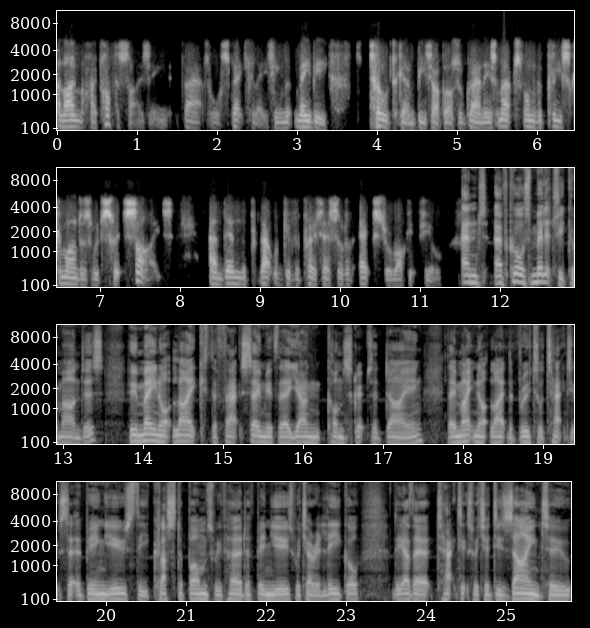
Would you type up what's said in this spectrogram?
And I'm hypothesizing that, or speculating that maybe told to go and beat up a lot of grannies, perhaps one of the police commanders would switch sides, and then the, that would give the protest sort of extra rocket fuel. And of course, military commanders who may not like the fact so many of their young conscripts are dying. They might not like the brutal tactics that are being used. The cluster bombs we've heard have been used, which are illegal. The other tactics which are designed to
